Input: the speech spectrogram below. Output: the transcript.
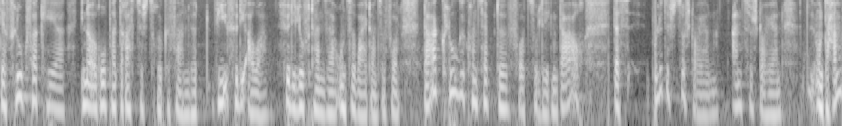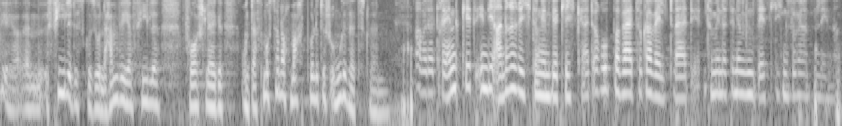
der Flugverkehr in Europa drastisch zurückgefahren wird, wie für die Auer, für die Lufthansa und so weiter und so fort? Da kluge Konzepte vorzulegen, da auch das politisch zu steuern, anzusteuern. Und da haben wir ja ähm, viele Diskussionen, da haben wir ja viele Vorschläge und das muss dann auch machtpolitisch umgesetzt werden. Aber der Trend geht in die andere Richtung in Wirklichkeit, europaweit, sogar weltweit, zumindest in den westlichen sogenannten Ländern.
